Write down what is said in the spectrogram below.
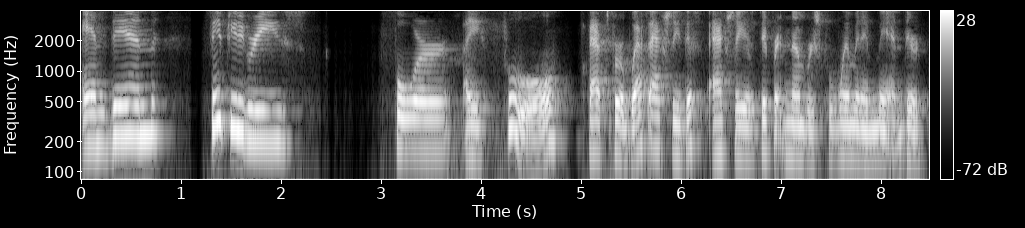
and then 50 degrees for a full that's for that's actually this actually has different numbers for women and men their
